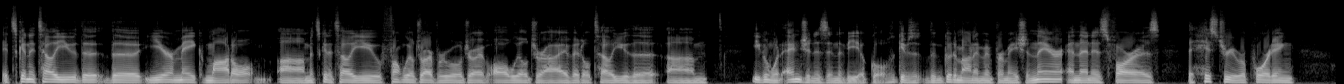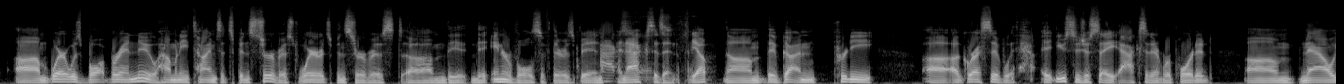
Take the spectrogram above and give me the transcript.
It's going to tell you the the year, make, model. Um, it's going to tell you front wheel drive, rear wheel drive, all wheel drive. It'll tell you the um, even what engine is in the vehicle. It gives a good amount of information there. And then as far as the history reporting, um, where it was bought brand new, how many times it's been serviced, where it's been serviced, um, the the intervals if there's been an accident. Yep, um, they've gotten pretty uh, aggressive with. It used to just say accident reported. Um, now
